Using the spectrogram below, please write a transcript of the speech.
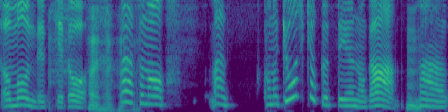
思うんですけど、はいはいはい。まあその、まあ、この教師曲っていうのが、うんまあ、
